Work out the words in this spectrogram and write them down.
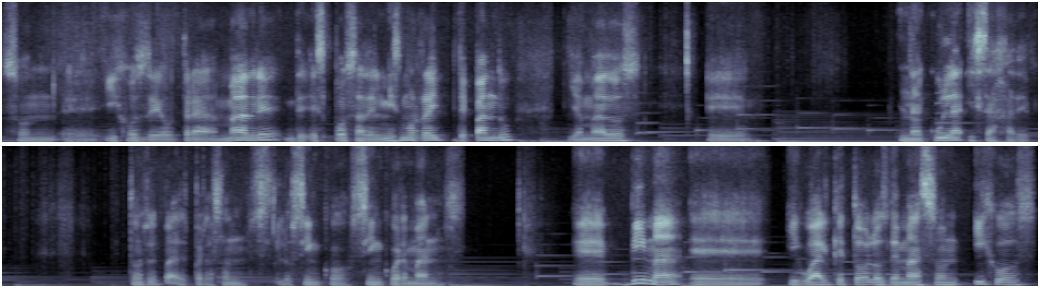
son eh, hijos de otra madre, de esposa del mismo rey de Pandu, llamados eh, Nakula y Sahadev. Entonces, pues, pero son los cinco, cinco hermanos. Bima igual que todos los demás, son hijos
